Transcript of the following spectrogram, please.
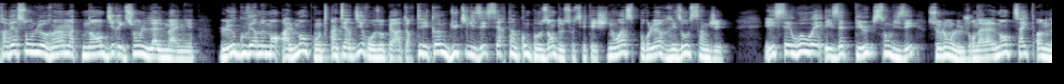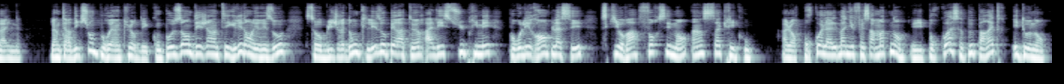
Traversons le Rhin maintenant, direction l'Allemagne. le gouvernement allemand compte interdire aux opérateurs télécoms d'utiliser certains composants de sociétés chinoises pour leur réseau 5G. Et c'est Huawei et ZTE qui sont visés, selon le journal allemand Zeit Online. L'interdiction pourrait inclure des composants déjà intégrés dans les réseaux, ça obligerait donc les opérateurs à les supprimer pour les remplacer, ce qui aura forcément un sacré coût. Alors pourquoi l'Allemagne fait ça maintenant? Et pourquoi ça peut paraître étonnant?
